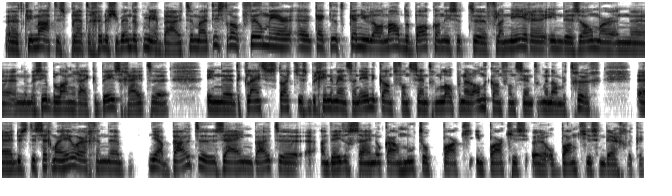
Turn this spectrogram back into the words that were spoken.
het klimaat is prettiger, dus je bent ook meer buiten. Maar het is er ook veel meer. Uh, kijk, dat kennen jullie allemaal. Op de Balkan is het uh, flaneren in de zomer een, een zeer belangrijke bezigheid. in de kleinste stadjes beginnen mensen aan de ene kant van het centrum, lopen naar de andere kant van het centrum en dan weer terug. dus het is zeg maar heel erg een ja, buiten zijn, buiten aanwezig zijn, elkaar ontmoeten op park, in parkjes, op bankjes en dergelijke.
